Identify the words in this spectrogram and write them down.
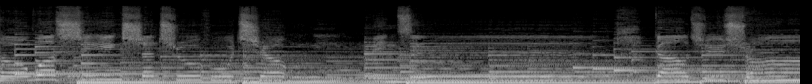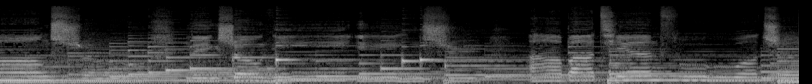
从我心深处呼求你名字，高举双手，领受你应许，阿爸天父，我真。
